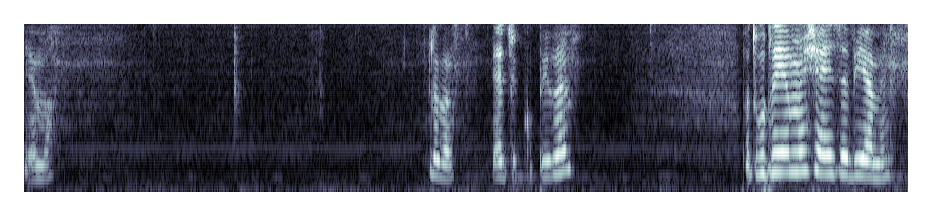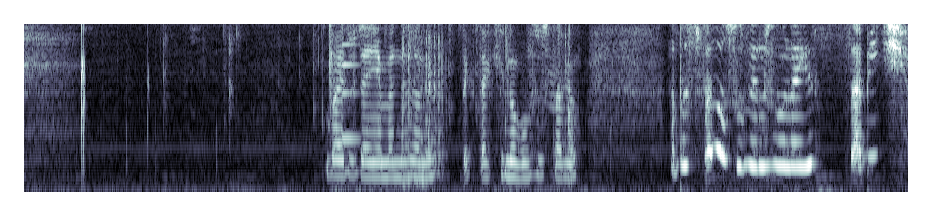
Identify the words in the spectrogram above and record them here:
Nie ma. Dobra, jedzie kupimy. Podbudujemy się i zabijemy. Bo ja tutaj nie będę żadnych tych takich nobów zostawiał. No bo z felosów, więc wolę ich zabić.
